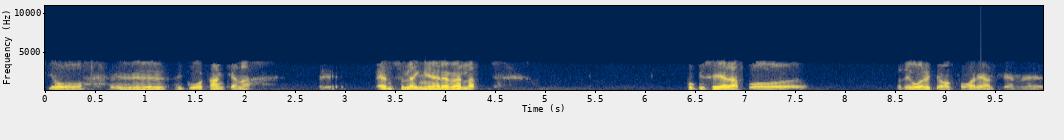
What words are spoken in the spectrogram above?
Ja, eh, hur går tankarna? Eh, än så länge är det väl att fokusera på, på det året jag har kvar egentligen. Eh,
